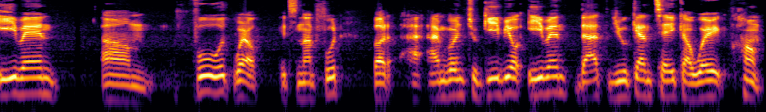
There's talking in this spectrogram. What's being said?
even um, food. Well, it's not food, but I, I'm going to give you even that you can take away home.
